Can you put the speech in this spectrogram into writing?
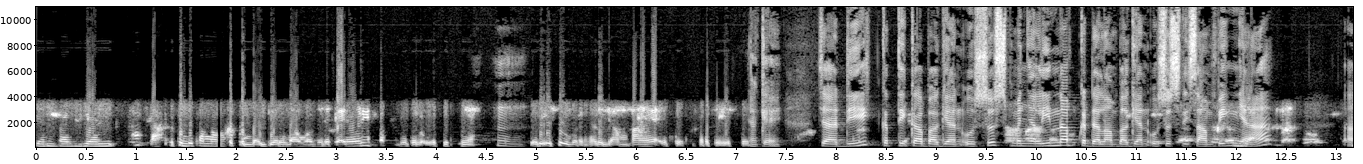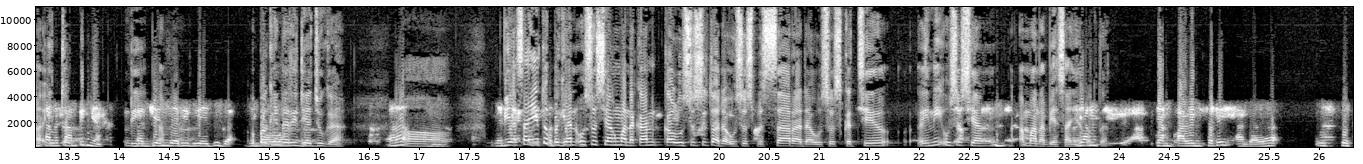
yang bagian atas itu bisa masuk ke bagian bawah, jadi kayak ngelipat gitu loh ususnya. Hmm. Jadi itu barangkali gampangnya itu seperti itu. Oke, jadi ketika bagian usus menyelinap ke dalam bagian usus di sampingnya, Bukan di itu- sampingnya, di- bagian dari dia juga. di bagian dari dia juga. Oh, Jadi biasanya itu bagian usus yang mana kan? Kalau usus itu ada usus besar, ada usus kecil. Ini usus yang mana biasanya, yang dokter? yang paling sering adalah usus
